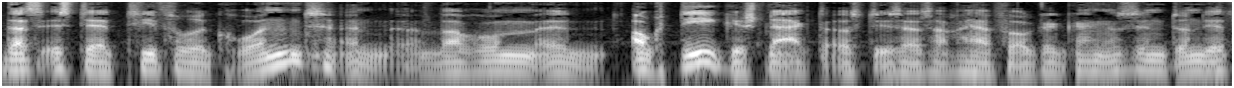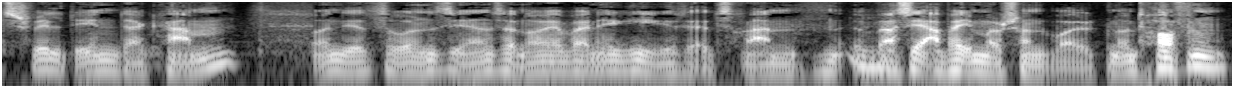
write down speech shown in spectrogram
das ist der tiefere Grund, äh, warum äh, auch die gestärkt aus dieser Sache hervorgegangen sind. Und jetzt schwillt ihnen der Kamm und jetzt wollen sie ans Erneuerbare Energiegesetz ran, mhm. was sie aber immer schon wollten und hoffen,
